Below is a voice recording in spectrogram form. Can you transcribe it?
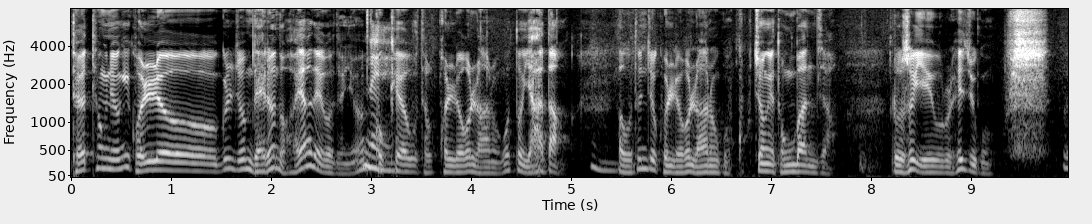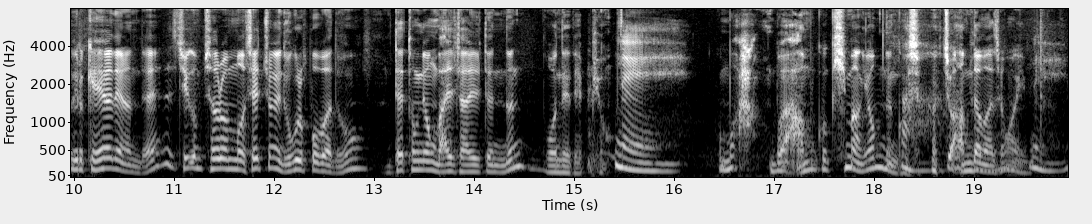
대통령이 권력을 좀 내려놓아야 되거든요. 네. 국회하고 더 권력을 나누고 또 야당하고도 이제 권력을 나누고 국정의 동반자로서 예우를 해주고 이렇게 해야 되는데 지금처럼 뭐 셋 중에 누굴 뽑아도 대통령 말 잘 듣는 원내대표 네. 뭐, 아- 뭐 아무 그 희망이 없는 거죠. 좀 암담한 상황입니다. 네.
